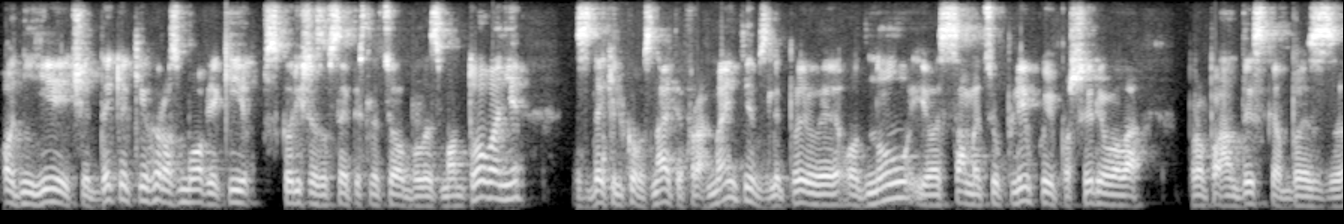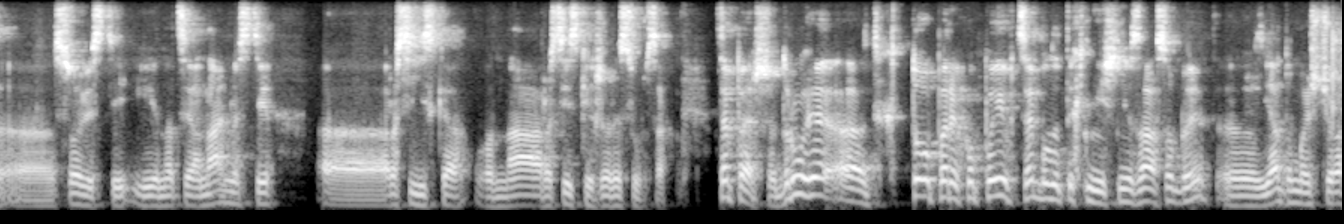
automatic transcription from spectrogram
однієї чи декількох розмов, які скоріше за все після цього були змонтовані. З декількох знаєте фрагментів зліпили одну, і ось саме цю плівку і поширювала пропагандистка без е, совісті і національності е, російська на російських же ресурсах. Це перше. Друге, е, хто перехопив, це були технічні засоби. Я думаю, що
